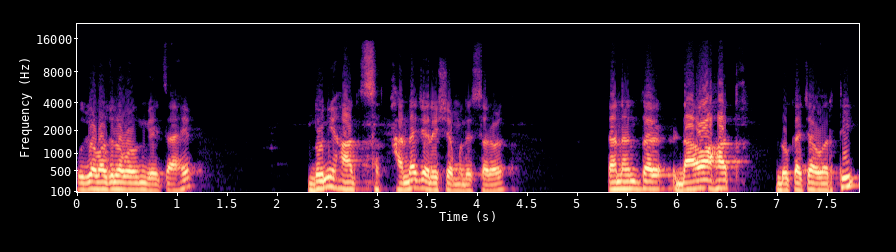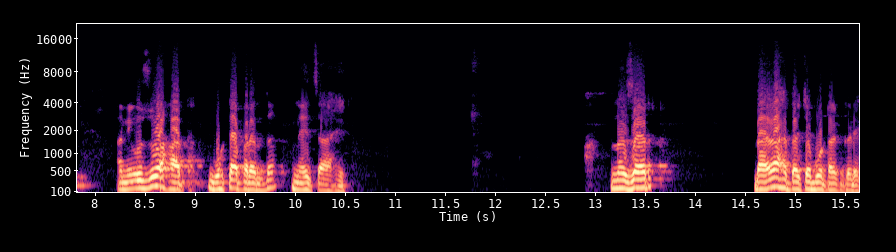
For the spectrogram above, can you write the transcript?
उजव्या बाजूला वळून घ्यायचा आहे. दोन्ही हात खांद्याच्या रेषेमध्ये सरळ. त्यानंतर डावा हात डोक्याच्या वरती आणि उजवा हात घोट्यापर्यंत न्यायचा आहे. नजर डाव्या हाताच्या बोटांकडे.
